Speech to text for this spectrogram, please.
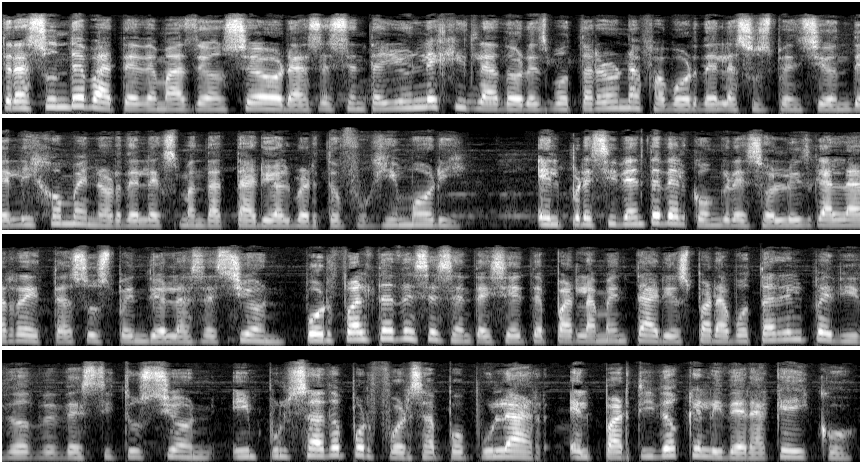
Tras un debate de más de 11 horas, 61 legisladores votaron a favor de la suspensión del hijo menor del exmandatario Alberto Fujimori. El presidente del Congreso, Luis Galarreta, suspendió la sesión por falta de 67 parlamentarios para votar el pedido de destitución impulsado por Fuerza Popular, el partido que lidera Keiko.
